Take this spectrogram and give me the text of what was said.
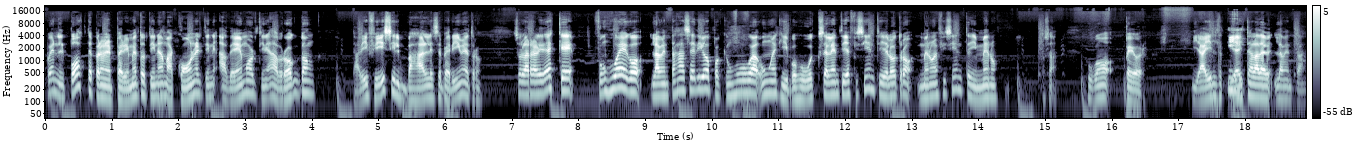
pues en el poste, pero en el perímetro tiene a McConnell, tiene a Demore, tiene a Brogdon. Está difícil bajarle ese perímetro. So, la realidad es que fue un juego, la ventaja se dio porque un, un equipo jugó excelente y eficiente y el otro menos eficiente y menos, o sea, jugó peor. Y ahí, y, ahí está la, la, ventaja.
